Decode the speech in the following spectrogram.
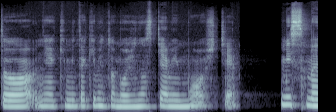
to nejakými takýmito možnosťami môžete. My sme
